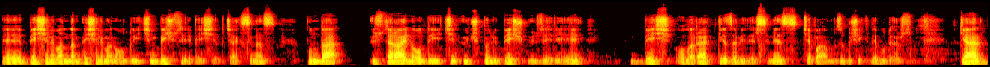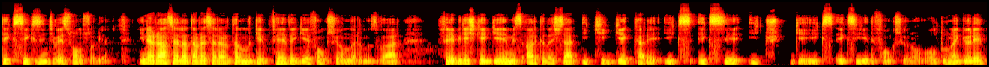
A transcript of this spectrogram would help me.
5 elemandan 5 eleman olduğu için 5 üzeri 5 yapacaksınız. Bunda üstler aynı olduğu için 3 bölü 5 üzeri 5 olarak yazabilirsiniz. Cevabımızı bu şekilde buluyoruz. Geldik 8. ve son soruya. Yine rasyonellerden rasyonel tanımlı f ve g fonksiyonlarımız var. f bileşke g'miz arkadaşlar 2g kare x eksi 3gx eksi 7 fonksiyonu olduğuna göre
